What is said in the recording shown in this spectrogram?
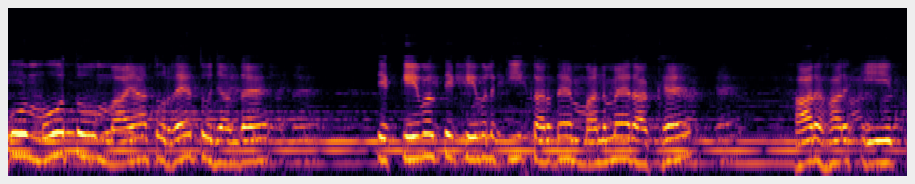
ਉਹ ਮੋਹ ਤੋਂ, ਮਾਇਆ ਤੋਂ ਰਹਿਤ ਹੋ ਜਾਂਦਾ ਹੈ। ਤੇ ਕੇਵਲ ਤੇ ਕੇਵਲ ਕੀ ਕਰਦਾ ਹੈ? ਮਨ ਮੈਂ ਰੱਖੈ, ਹਰ ਹਰ ਏਕ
